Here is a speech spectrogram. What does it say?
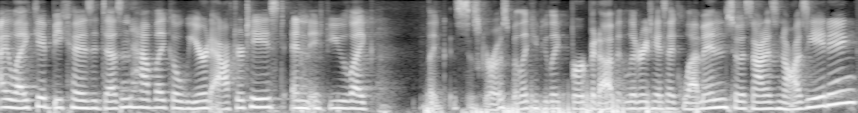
I like it because it doesn't have like a weird aftertaste. And if you like, like it's just gross, but like if you like burp it up, it literally tastes like lemon. So it's not as nauseating.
